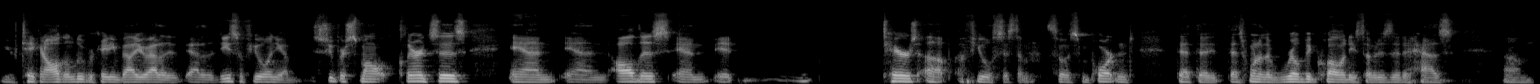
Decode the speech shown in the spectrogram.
you've taken all the lubricating value out of the out of the diesel fuel and you have super small clearances and and all this and it tears up a fuel system. So it's important that the that's one of the real big qualities of it is that it has um,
